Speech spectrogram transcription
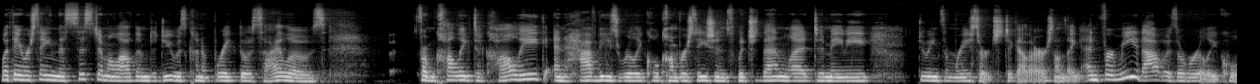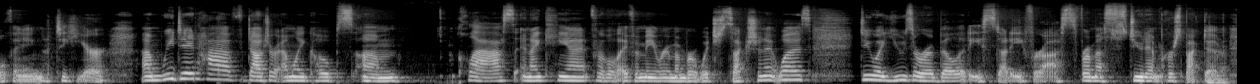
What they were saying the system allowed them to do was kind of break those silos from colleague to colleague and have these really cool conversations, which then led to maybe doing some research together or something. And for me, that was a really cool thing to hear. Um, we did have Dr. Emily Cope's um, class, and I can't for the life of me remember which section it was, do a userability study for us from a student perspective. Yeah.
